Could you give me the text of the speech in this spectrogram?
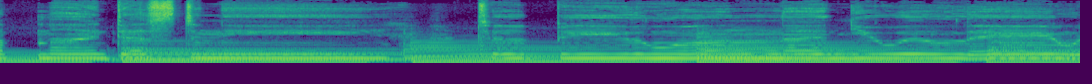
My destiny to be the one that you will lay with.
